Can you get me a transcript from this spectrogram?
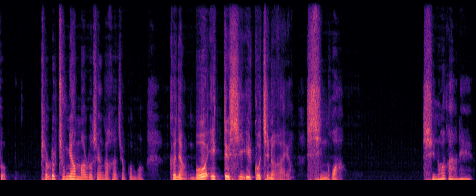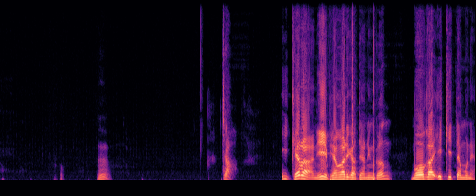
뭐 별로 중요한 말로 생각하지 않고 뭐 그냥 뭐 읽듯이 읽고 지나가요. 신화. 신화가 아니에요. 응. 자, 이 계란이 병아리가 되는 건 뭐가 있기 때문에?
